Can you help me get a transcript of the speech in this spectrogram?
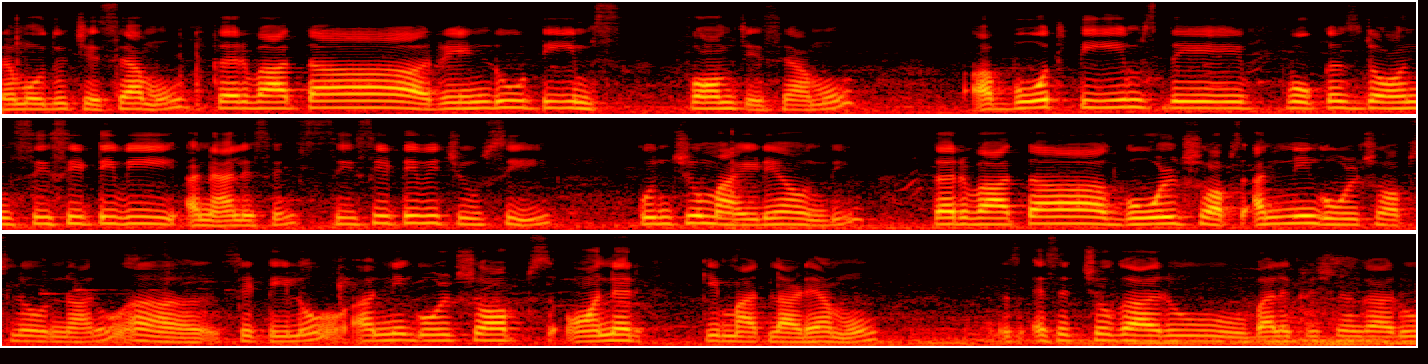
నమోదు చేశాము. తర్వాత రెండు టీమ్స్ ఫామ్ చేశాము. Both teams they focused on CCTV analysis. CCTV చూసి కొంచెం ఐడియా ఉంది. తర్వాత గోల్డ్ షాప్స్ అన్ని గోల్డ్ షాప్స్లో ఉన్నారు సిటీలో. అన్ని గోల్డ్ షాప్స్ ఓనర్కి మాట్లాడాము ఎస్హెచ్ఓ గారు బాలకృష్ణ గారు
